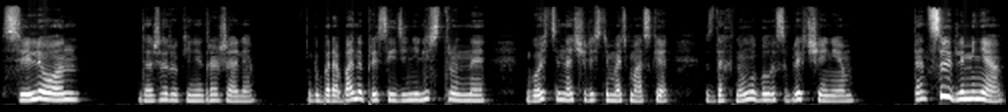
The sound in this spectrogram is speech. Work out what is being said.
«Силен!» Даже руки не дрожали. К барабану присоединились струнные. Гости начали снимать маски. Вздохнула было с облегчением. «Танцуй для меня!»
